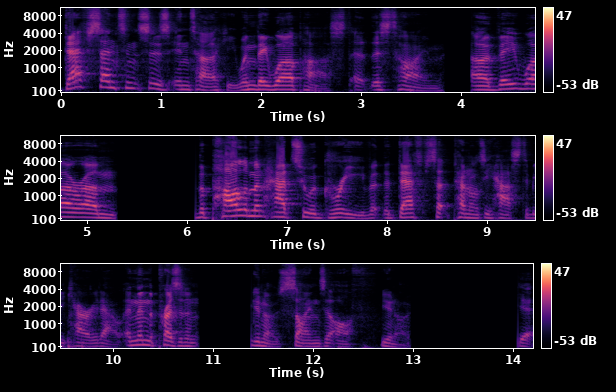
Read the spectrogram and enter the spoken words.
death sentences in Turkey when they were passed at this time, uh, they were um the parliament had to agree that the death penalty has to be carried out, and then the president, you know, signs it off. You know. Yeah.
